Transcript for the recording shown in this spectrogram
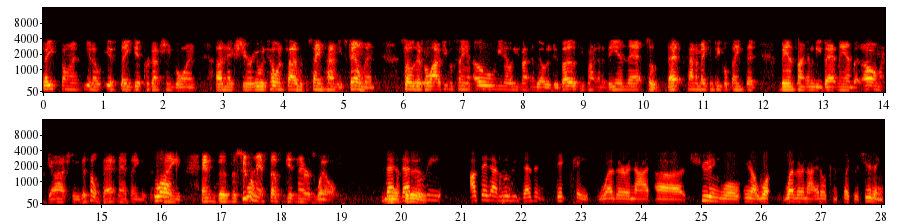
based on you know if they get production going uh, next year. It would coincide with the same time he's filming. So there's a lot of people saying, oh, you know, he's not going to be able to do both. He's not going to be in that. So that's kind of making people think that Ben's not going to be Batman. But oh my gosh, dude, this whole Batman thing is insane. Well- and the the Superman stuff's getting there as well. that Yes, that it is. movie I'll say that movie doesn't dictate whether or not uh shooting will you know wh- whether or not it'll conflict with shooting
